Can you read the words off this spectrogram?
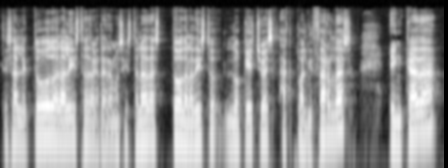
Te sale toda la lista de las que tenemos instaladas, toda la lista. Lo que he hecho es actualizarlas en cada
